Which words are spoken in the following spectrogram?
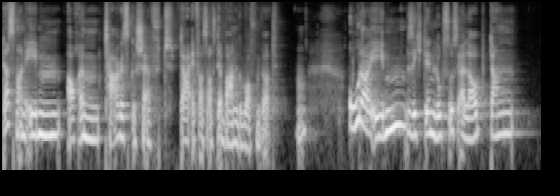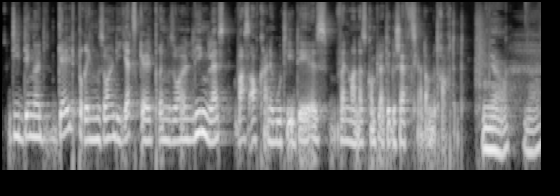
dass man eben auch im Tagesgeschäft da etwas aus der Bahn geworfen wird. Oder eben sich den Luxus erlaubt, dann die Dinge, die Geld bringen sollen, die jetzt Geld bringen sollen, liegen lässt, was auch keine gute Idee ist, wenn man das komplette Geschäftsjahr dann betrachtet. Ja, ja.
